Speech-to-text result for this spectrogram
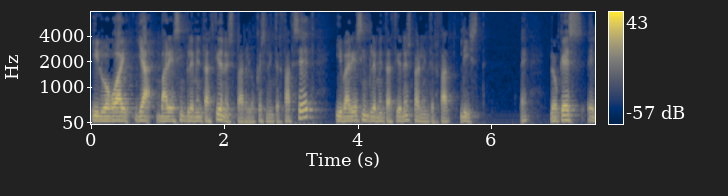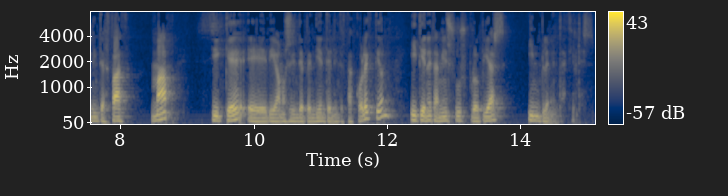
Y luego hay ya varias implementaciones para lo que es la interfaz set y varias implementaciones para la interfaz list. Lo que es el interfaz map sí que, eh, digamos, es independiente del interfaz collection y tiene también sus propias implementaciones.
